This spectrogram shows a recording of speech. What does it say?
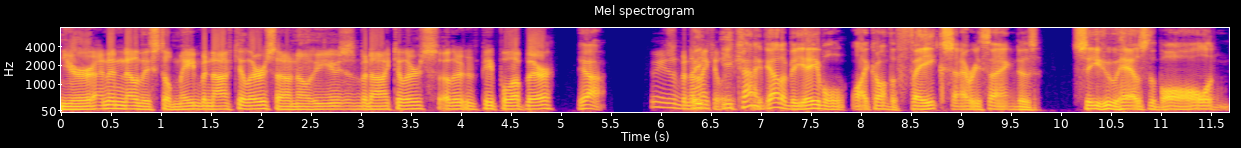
you're. I didn't know they still made binoculars. I don't know who uses binoculars. Other people up there. Yeah. Uses binoculars? You kind of got to be able, like on the fakes and everything, to see who has the ball and,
